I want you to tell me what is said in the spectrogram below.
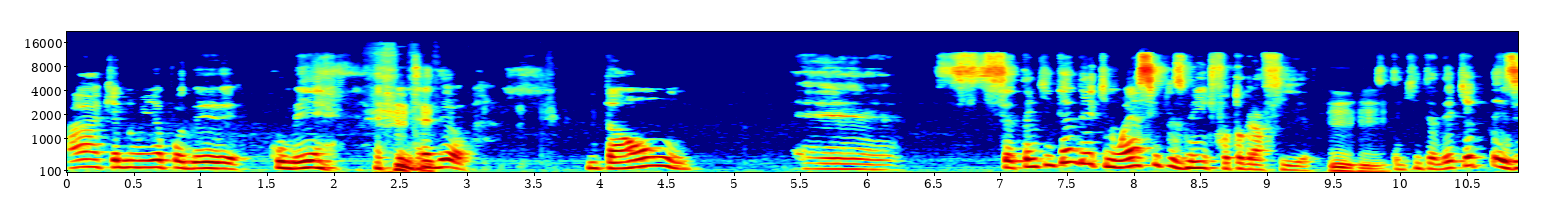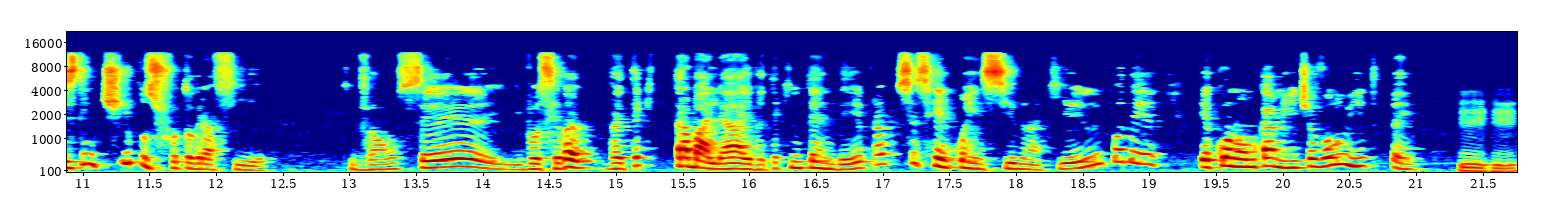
ah, que ele não ia poder comer, entendeu? Então, é, você tem que entender que não é simplesmente fotografia. Uhum. Você tem que entender que existem tipos de fotografia que vão ser. E você vai, vai ter que trabalhar e vai ter que entender para você ser reconhecido naquilo e poder economicamente evoluir também. Uhum.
